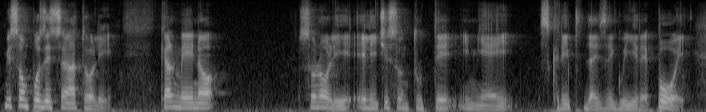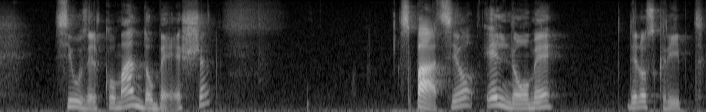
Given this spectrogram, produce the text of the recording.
mi sono posizionato lì, che almeno sono lì e lì ci sono tutti i miei script da eseguire. Poi si usa il comando bash spazio e il nome dello script.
